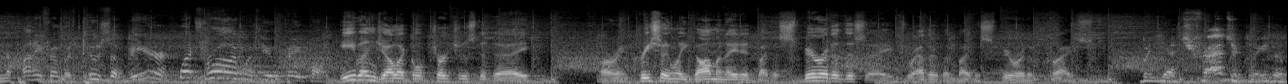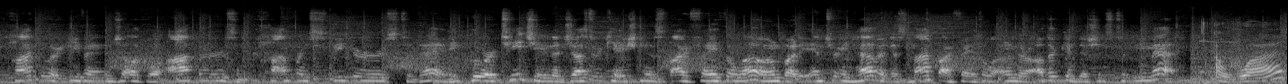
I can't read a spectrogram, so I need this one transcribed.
and the punishment was too severe? What's wrong with you people? Evangelical churches today are increasingly dominated by the spirit of this age rather than by the spirit of Christ. But yet, tragically, there are popular evangelical authors and conference speakers today who are teaching that justification is by faith alone, but entering heaven is not by faith alone. There are other conditions to be met. A what?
